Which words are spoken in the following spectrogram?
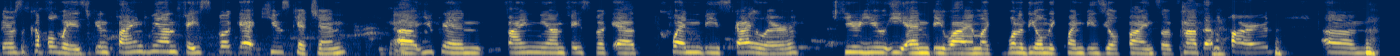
There's a couple ways. You can find me on Facebook at Q's Kitchen. Okay. Uh, you can find me on Facebook at Quenby Schuyler, Q U E N B Y. I'm like one of the only Quenbys you'll find, so it's not that hard. Um,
